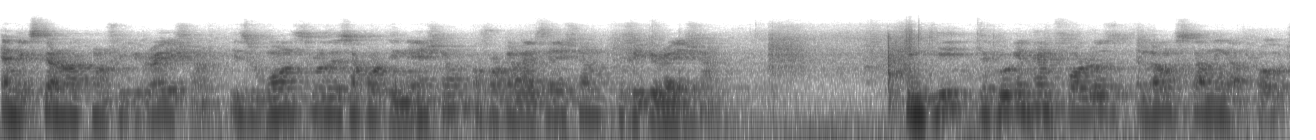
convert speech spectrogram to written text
and external configuration is won through the subordination of organization to figuration. Indeed, the Guggenheim follows a long-standing approach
